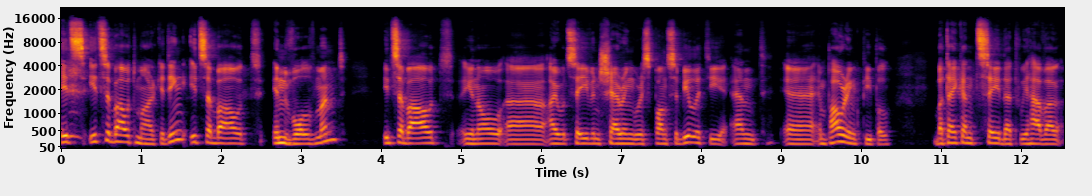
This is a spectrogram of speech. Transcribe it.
it's it's about marketing. It's about involvement. It's about you know uh, i would say even sharing responsibility and uh, empowering people. But i can't say that we have a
